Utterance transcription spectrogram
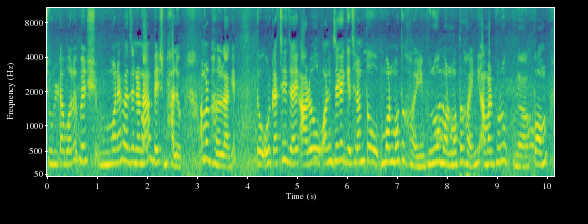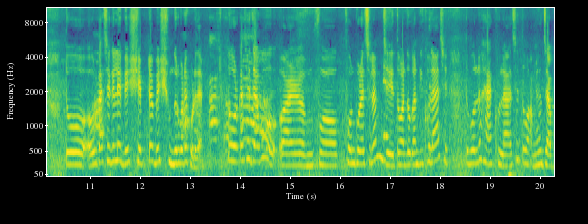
চুলটা বলো বেশ মনে হয় যেন না বেশ ভালো। আমার ভালো লাগে। তো ওর কাছেই যাই। আরও অনেক জায়গায় গেছিলাম তো মন মতো হয়নি, ভুরুও মন মতো হয়নি। আমার ভুরু কম। তো ওর কাছে গেলে বেশ শেপটা বেশ সুন্দর করে করে দেয়। তো ওর কাছে যাব আর ফোন করেছিলাম যে তোমার দোকান কি খোলা আছে? তো বলল হ্যাঁ খোলা আছে। তো আমিও যাব।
